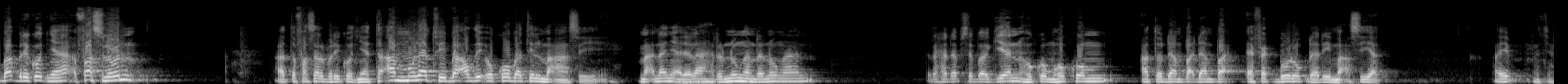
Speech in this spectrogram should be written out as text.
bab berikutnya, faslun atau fasal berikutnya, ta'ammulat fi ba'dhi uqubatil ma'asi. Maknanya adalah renungan-renungan terhadap sebagian hukum-hukum atau dampak-dampak efek buruk dari maksiat. Baik, baca.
